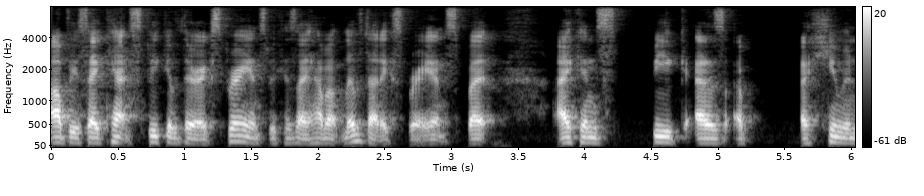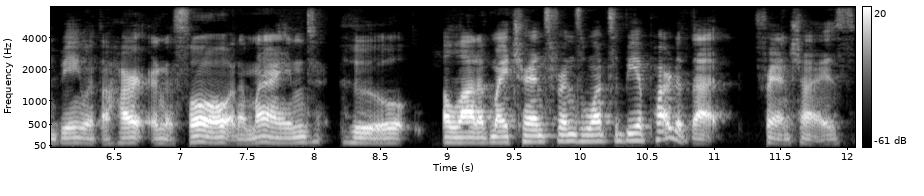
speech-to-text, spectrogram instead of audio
obviously, I can't speak of their experience because I haven't lived that experience, but I can speak as a a human being with a heart and a soul and a mind who a lot of my trans friends want to be a part of that franchise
